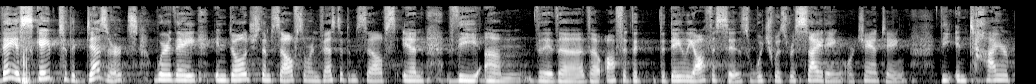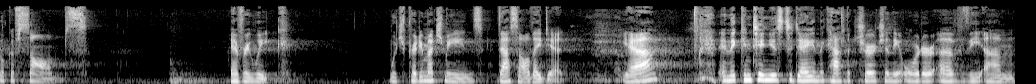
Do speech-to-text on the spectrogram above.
they escaped to the deserts where they indulged themselves or invested themselves in the, um, the, the, the, office, the, the daily offices, which was reciting or chanting the entire book of Psalms every week which pretty much means that's all they did. Yeah? And it continues today in the Catholic Church in the order of the um,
